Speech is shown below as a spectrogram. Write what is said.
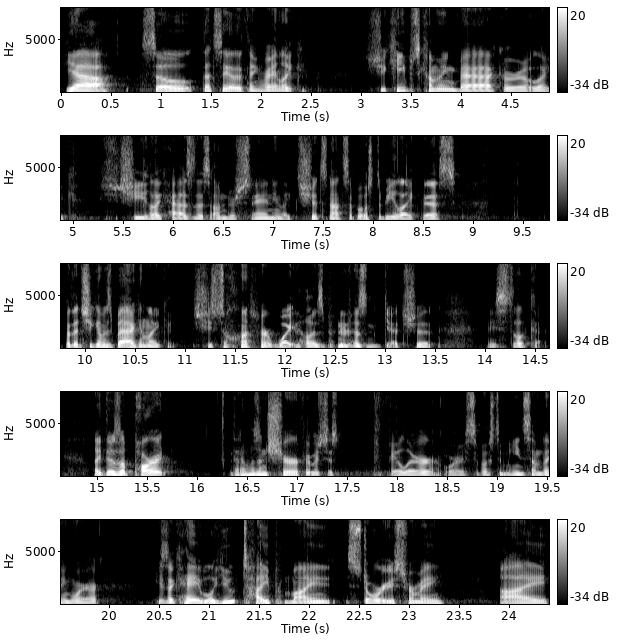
Yeah. So that's the other thing, right? Like she keeps coming back or like she like has this understanding like shit's not supposed to be like this. But then she comes back and like she still has her white husband who doesn't get shit. And he's still ki- like there's a part that I wasn't sure if it was just filler or is supposed to mean something where he's like, "Hey, will you type my stories for me? I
